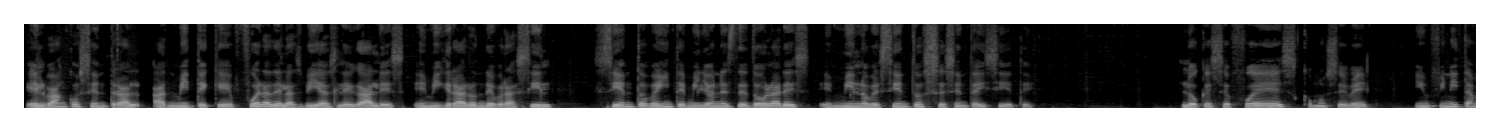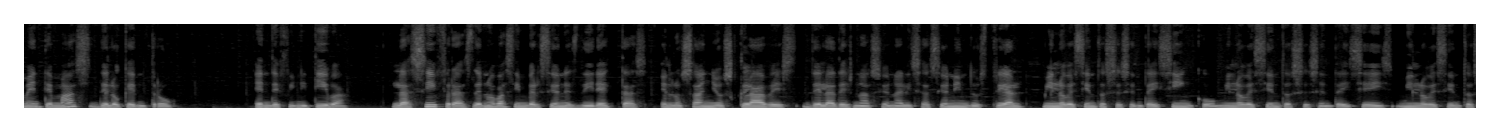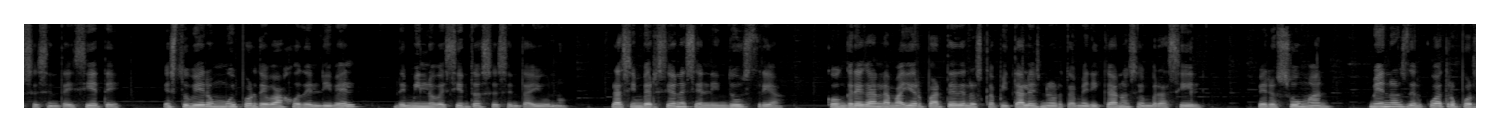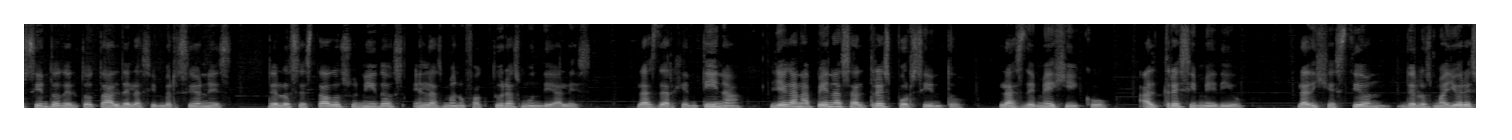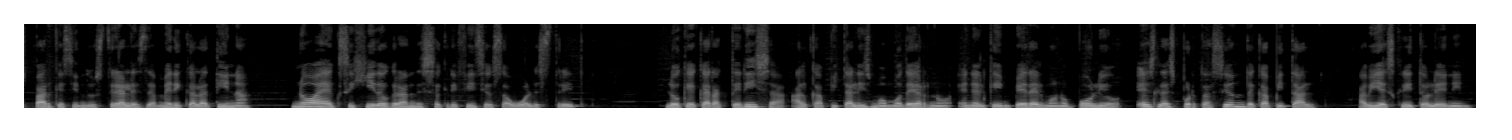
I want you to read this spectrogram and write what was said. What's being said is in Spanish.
El Banco Central admite que, fuera de las vías legales, emigraron de Brasil 120 millones de dólares en 1967. Lo que se fue es, como se ve, infinitamente más de lo que entró. En definitiva, las cifras de nuevas inversiones directas en los años claves de la desnacionalización industrial 1965, 1966, 1967 estuvieron muy por debajo del nivel de 1961. Las inversiones en la industria congregan la mayor parte de los capitales norteamericanos en Brasil, pero suman menos del 4% del total de las inversiones de los Estados Unidos en las manufacturas mundiales. Las de Argentina llegan apenas al 3%, las de México al 3,5%. La digestión de los mayores parques industriales de América Latina no ha exigido grandes sacrificios a Wall Street. Lo que caracteriza al capitalismo moderno en el que impera el monopolio es la exportación de capital, había escrito Lenin.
